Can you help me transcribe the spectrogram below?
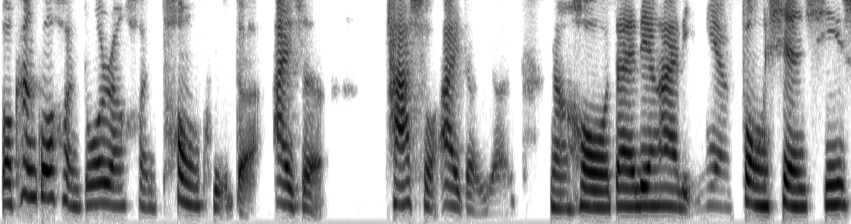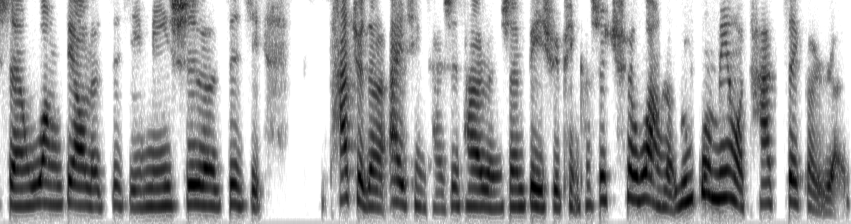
我看过很多人很痛苦的爱着他所爱的人，然后在恋爱里面奉献、牺牲，忘掉了自己，迷失了自己。他觉得爱情才是他人生必需品，可是却忘了，如果没有他这个人。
